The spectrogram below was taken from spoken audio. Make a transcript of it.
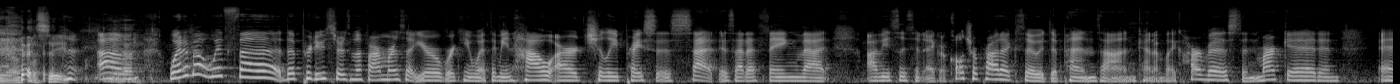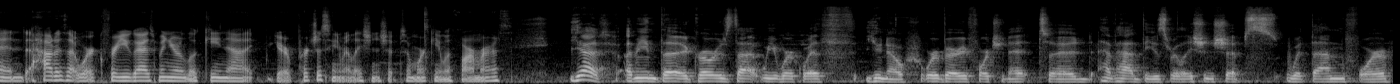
know, we'll see. Um, What about with the the producers and the farmers that you're working with? I mean, how are chili prices set? Is that a thing that obviously it's an agricultural product, so it depends on kind of like harvest and market and and how does that work for you guys when you're looking at your purchasing relationships and working with farmers? Yeah, I mean, the growers that we work with, you know, we're very fortunate to have had these relationships with them for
